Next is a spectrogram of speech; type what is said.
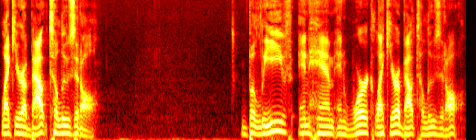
like you're about to lose it all. Believe in Him and work like you're about to lose it all.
